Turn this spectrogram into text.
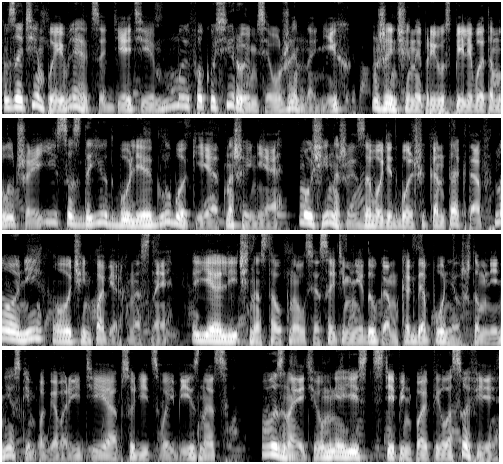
Затем появляются дети, мы фокусируемся уже на них. Женщины преуспели в этом лучше и создают более глубокие отношения. Мужчины же заводят больше контактов, но они очень поверхностны. Я лично столкнулся с этим недугом, когда понял, что мне не с кем поговорить и обсудить свой бизнес. Вы знаете, у меня есть степень по философии,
